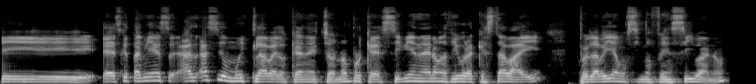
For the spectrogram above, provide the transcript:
Y es que también ha, sido muy clave lo que han hecho, ¿no? Porque si bien era una figura que estaba ahí, pero la veíamos inofensiva, ¿no?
